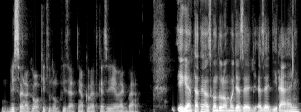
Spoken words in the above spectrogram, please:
viszonylag jól ki tudunk fizetni a következő években. Igen, tehát én azt gondolom, hogy ez egy, ez egy irány,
